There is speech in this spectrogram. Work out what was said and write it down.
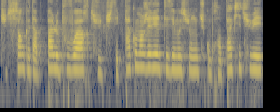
tu te sens que t'as pas le pouvoir, tu tu sais pas comment gérer tes émotions, tu comprends pas qui tu es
